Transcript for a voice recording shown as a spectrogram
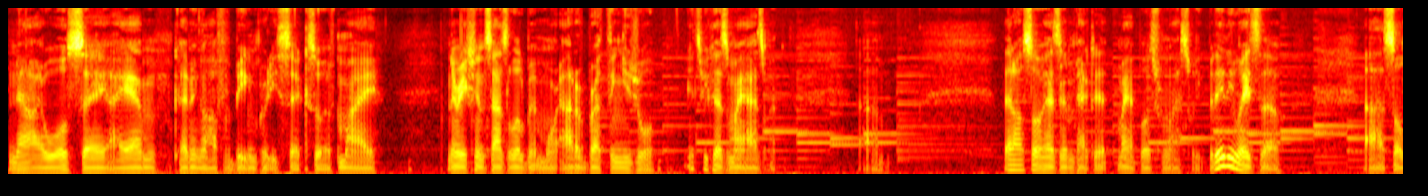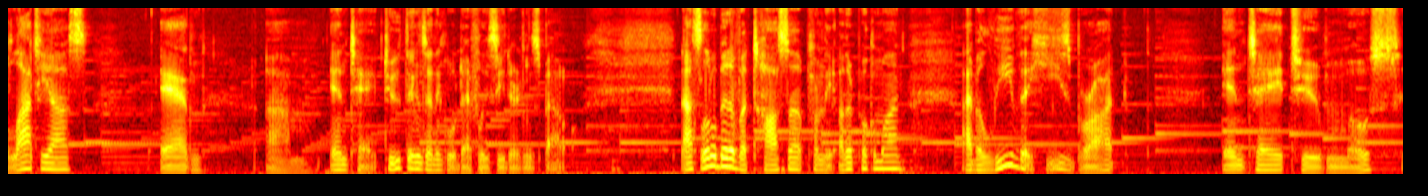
Now, I will say I am coming off of being pretty sick, so if my narration sounds a little bit more out of breath than usual, it's because of my asthma. Um, that also has impacted my uploads from last week. But anyways, though, uh, so Latias and um, Entei. Two things I think we'll definitely see during this battle. Now, it's a little bit of a toss up from the other Pokemon. I believe that he's brought Entei to most,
